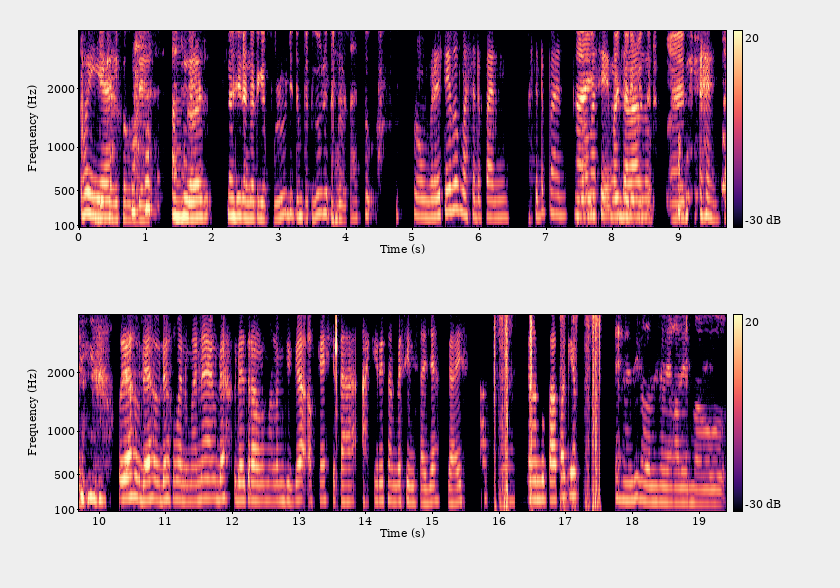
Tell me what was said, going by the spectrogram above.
Oh Jadi iya. kayak Iva udah tanggal masih tanggal 30 di tempat gue udah tanggal 1. Oh, berarti lu masa depan masa depan. Hai, masih gue masa lalu. masa depan. udah udah udah ke mana-mana udah udah terlalu malam juga oke kita akhiri sampai sini saja guys Oke. jangan lupa apa Gap Eh nanti kalau misalnya kalian mau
